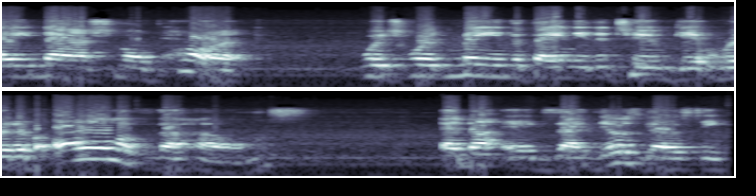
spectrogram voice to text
a national park, which would mean that they needed to get rid of all of the homes and not exactly there's ghosty.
